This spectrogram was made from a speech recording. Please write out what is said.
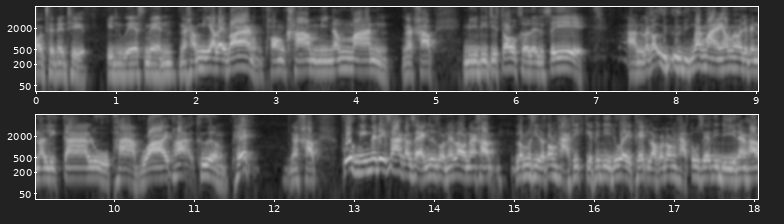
alternative investment นะครับมีอะไรบ้างทองคำมีน้ำมันนะครับมีดิจิตอลเคอร์เรนซีอันแล้วก็อื่นๆอีกมากมายครับไม่ว่าจะเป็นนาฬิการูปภาพวายพระเครื่องเพชร นะครับ พวกนี้ไม่ได้สร้างกระแสเงินสดให้เรานะครับ แล้วบางทีเราต้องหาที่เก็บให้ดีด้วย เพชรเราก็ต้องหาตู้เซฟดีๆนะครับ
